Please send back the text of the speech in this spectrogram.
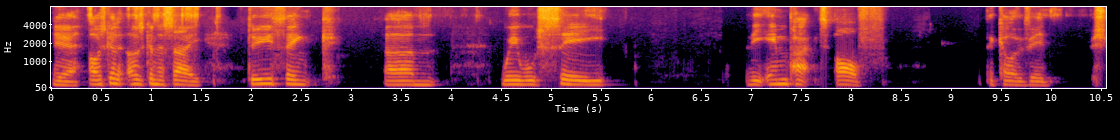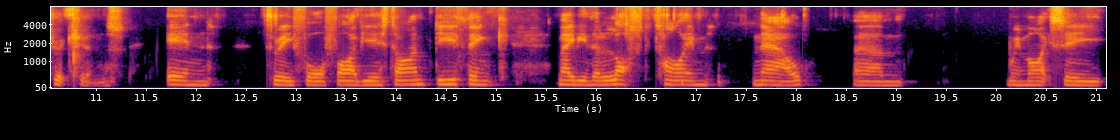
Yeah, I was gonna I was gonna say, do you think um, we will see the impact of the COVID restrictions in three, four, five years' time? Do you think maybe the lost time now um, we might see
